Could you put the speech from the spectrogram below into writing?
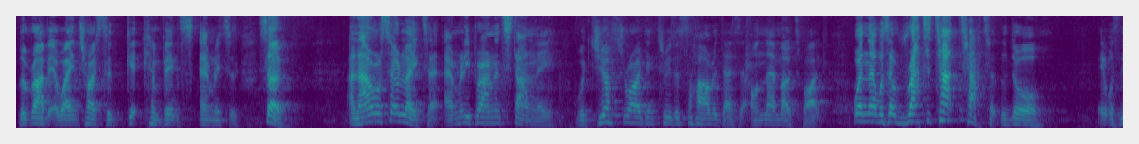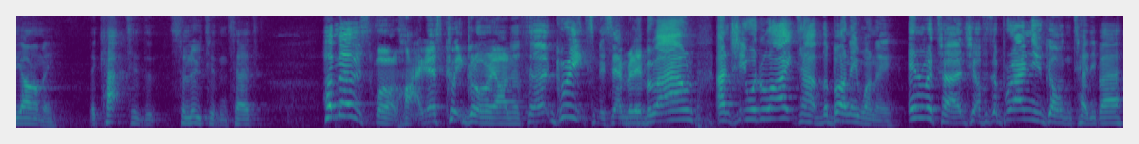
the rabbit away and tries to get, convince Emily to. So, an hour or so later, Emily Brown and Stanley were just riding through the Sahara Desert on their motorbike when there was a rat-a-tat-tat at the door. It was the army. The captain saluted and said, her Most Royal Highness Queen Gloriana III greets Miss Emily Brown, and she would like to have the bunny wunny. In return, she offers a brand new golden teddy bear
